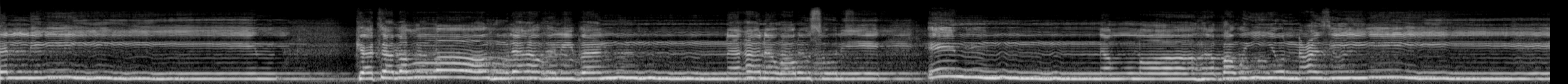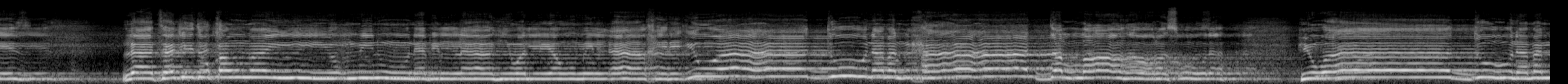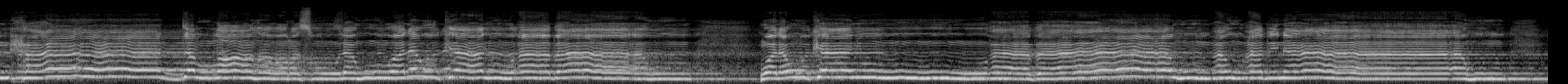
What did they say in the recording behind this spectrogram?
الأذلين كتب الله لأغلبن أنا ورسلي. إن الله قوي عزيز. لا تجد قوما من حاد الله ورسوله ولو كانوا آباءهم ولو كانوا آباءهم أو أبناءهم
